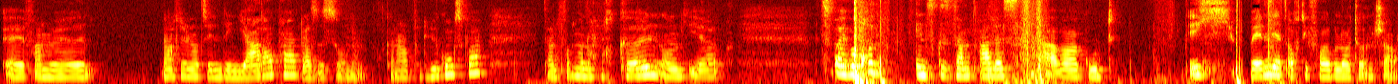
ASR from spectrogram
Äh, fahren wir nach der Nordsee in den Jada-Park, das ist so ein genau, Vergnügungspark. Dann fahren wir noch nach Köln und ja, zwei Wochen insgesamt alles. Aber gut, ich beende jetzt auch die Folge, Leute, und ciao.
